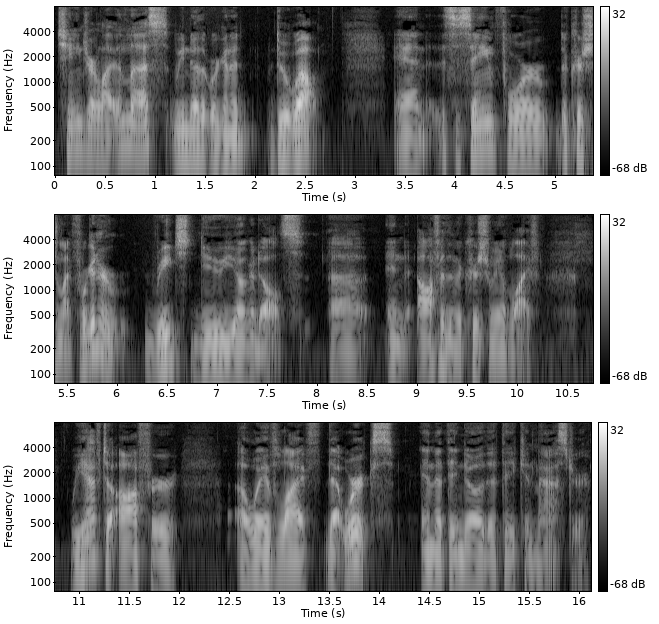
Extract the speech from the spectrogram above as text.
change our life, unless we know that we're going to do it well. And it's the same for the Christian life. We're going to reach new young adults uh, and offer them the Christian way of life. We have to offer a way of life that works and that they know that they can master.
